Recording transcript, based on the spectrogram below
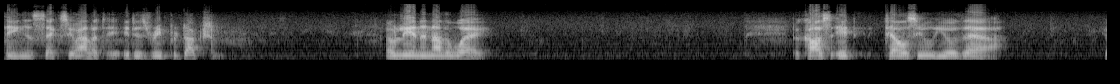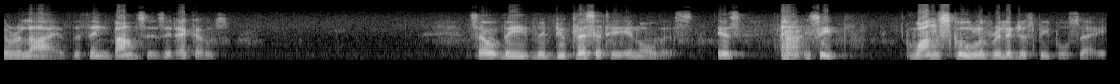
thing as sexuality. It is reproduction, only in another way. Because it tells you you're there, you're alive. The thing bounces, it echoes. So the, the duplicity in all this is, you see, one school of religious people say,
